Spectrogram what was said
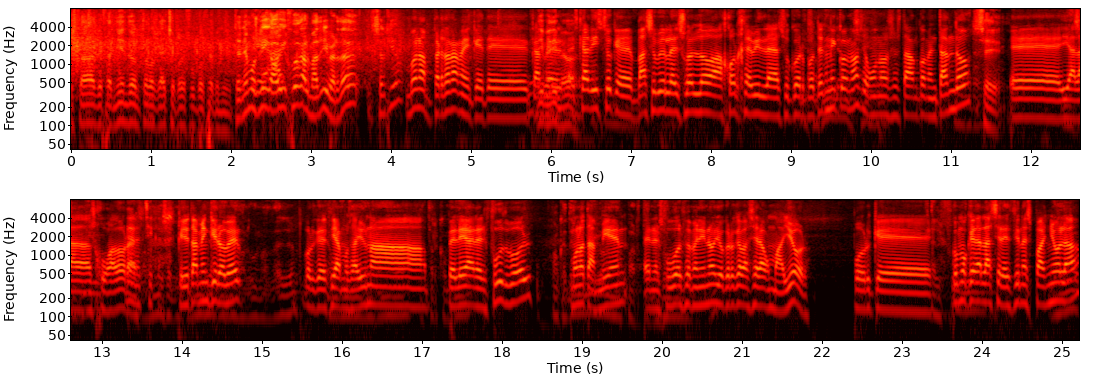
está defendiendo todo lo que ha hecho por el fútbol femenino. Tenemos liga hoy, juega el Madrid, ¿verdad, Sergio? Bueno, perdóname que te cambie. dime, es que ha dicho que va a subirle el sueldo a Jorge Vilda y a su cuerpo técnico, ¿no? Según nos estaban comentando. Sí. Eh, y a las jugadoras. A las chicas. Que yo también quiero ver, porque decíamos, hay una pelea en el fútbol. Bueno, también en el fútbol femenino yo creo que va a ser aún mayor. Porque cómo queda la selección española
